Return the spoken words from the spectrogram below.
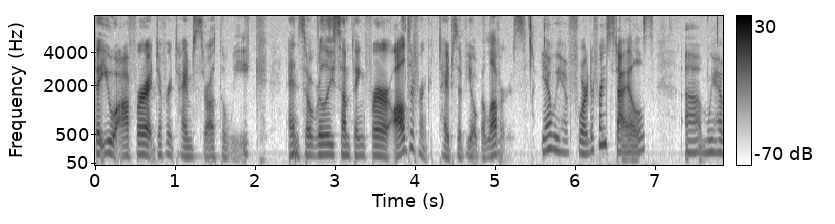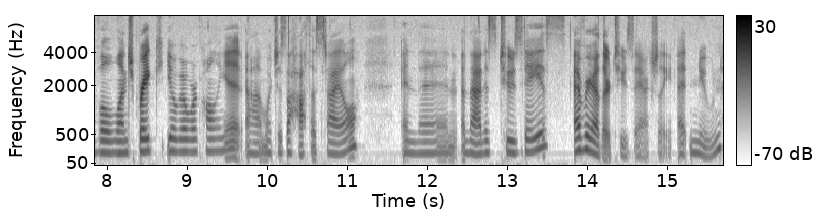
that you offer at different times throughout the week. And so, really, something for all different types of yoga lovers. Yeah, we have four different styles. Um, we have a lunch break yoga, we're calling it, um, which is a hatha style. And then and that is Tuesdays, every other Tuesday actually, at noon.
